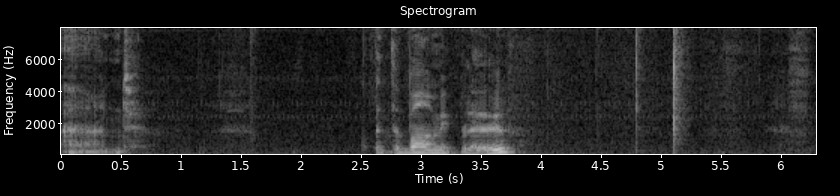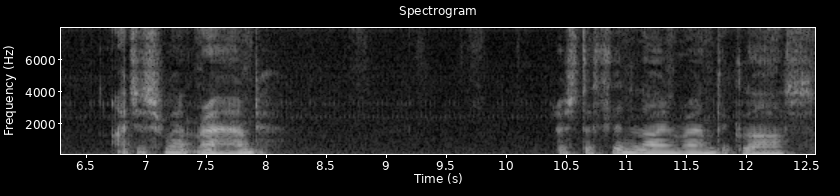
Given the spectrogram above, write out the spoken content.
and with the balmy blue. I just went round. Just a thin line round the glass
